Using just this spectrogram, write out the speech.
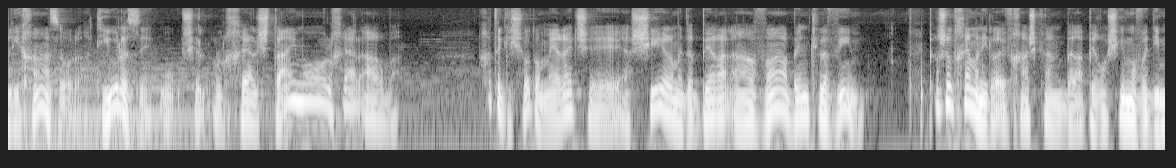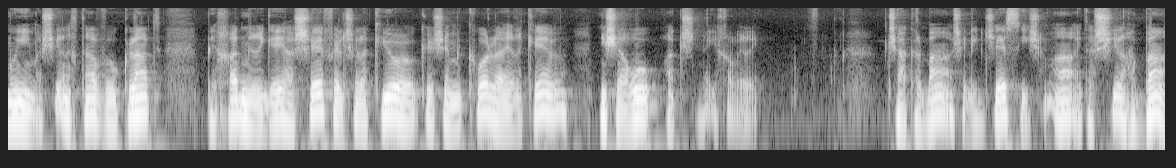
ההליכה הזו, הטיול הזה, הוא של הולכי על שתיים או הולכי על ארבע? אחת הגישות אומרת שהשיר מדבר על אהבה בין כלבים. ברשותכם, אני לא אבחש כאן בפירושים ובדימויים. השיר נכתב והוקלט באחד מרגעי השפל של הקיור, כשמכל ההרכב נשארו רק שני חברים. כשהכלבה שלי, ג'סי, שמעה את השיר הבא,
